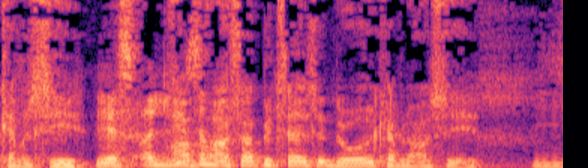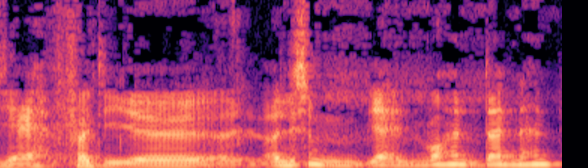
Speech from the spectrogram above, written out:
kan man sige. Yes, og ligesom, Og, og så blev taget til noget, kan man også sige. Ja, fordi, øh, og ligesom, ja, hvor han, da han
